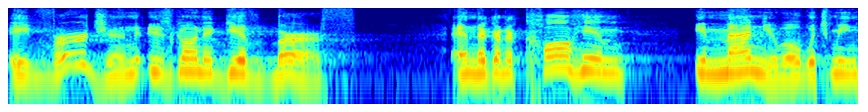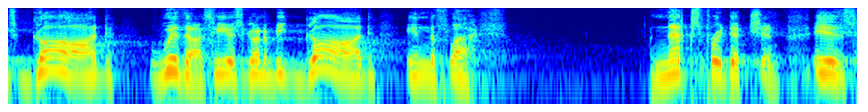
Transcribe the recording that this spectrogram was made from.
a virgin is going to give birth, and they're going to call him Emmanuel, which means God with us. He is going to be God in the flesh. Next prediction is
